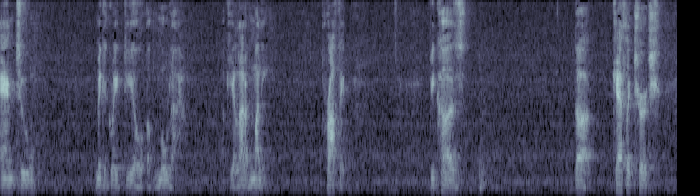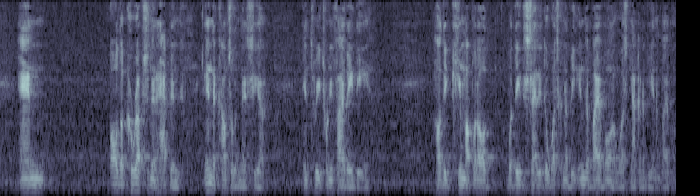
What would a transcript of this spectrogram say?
and to make a great deal of moolah. Okay, a lot of money, profit, because the Catholic Church and all the corruption that happened in the Council of Nicaea in 325 AD. How they came up with all what they decided to what's going to be in the Bible and what's not going to be in the Bible.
